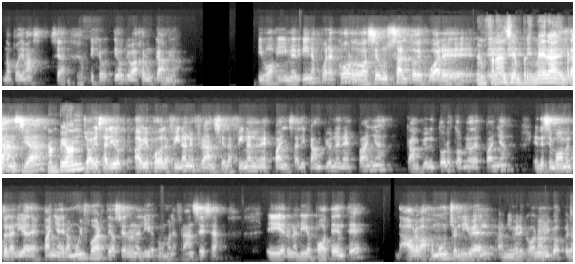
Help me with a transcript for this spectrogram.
no podía más. O sea, dije, tengo que bajar un cambio. Y, y me vine a jugar a Córdoba, a hacer un salto de jugar... Eh, en Francia, en eh, primera. En, Francia. Campeón. Yo había, salido, había jugado la final en Francia, la final en España, salí campeón en España, campeón en todos los torneos de España. En ese momento la liga de España era muy fuerte, o sea, era una liga como la francesa, y era una liga potente. Ahora bajó mucho el nivel, a nivel económico, pero...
